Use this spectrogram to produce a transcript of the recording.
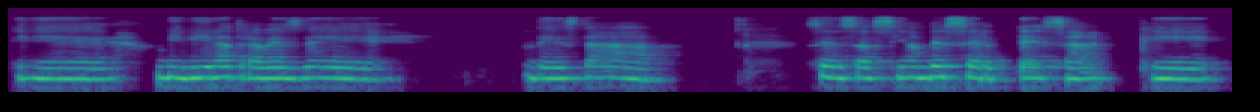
Eh, vivir a través de, de esta sensación de certeza que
